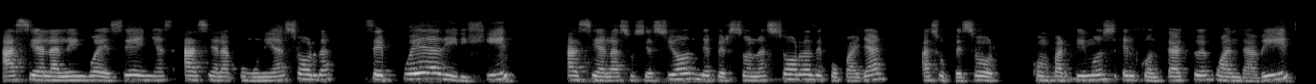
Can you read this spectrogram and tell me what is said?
hacia la lengua de señas, hacia la comunidad sorda, se pueda dirigir hacia la Asociación de Personas Sordas de Popayán, a su pesor. Compartimos el contacto de Juan David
